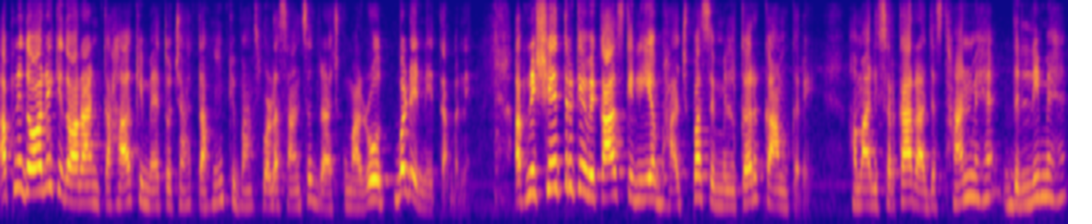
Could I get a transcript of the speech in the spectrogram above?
अपने दौरे के दौरान कहा कि मैं तो चाहता हूँ कि बांसवाड़ा सांसद राजकुमार रोत बड़े नेता बने। अपने क्षेत्र के विकास के लिए भाजपा से मिलकर काम करें। हमारी सरकार राजस्थान में है, दिल्ली में है।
